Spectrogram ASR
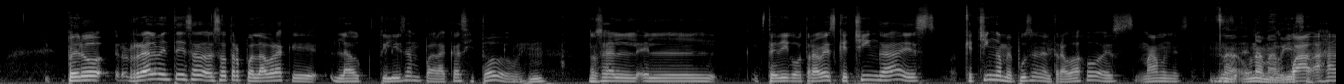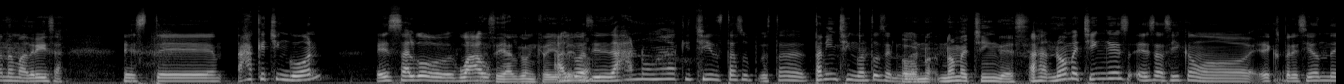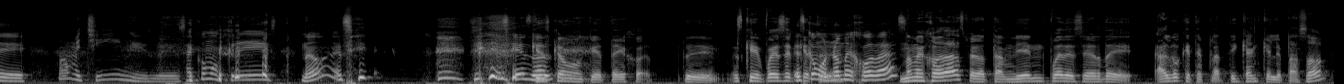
Pero realmente esa es otra palabra que la utilizan para casi todo, güey. O sea, el, te digo otra vez, qué chinga es, qué chinga me puse en el trabajo, es, mames, una, una madriza. ajá, una madriza. Este, ah, qué chingón. Es algo wow. Sí, algo increíble. Algo así de, ah, no, ah, qué chido, está, está, está bien chingón tu celular. O no, no me chingues. Ajá, no me chingues es así como expresión de, no me chingues, güey. O sea, ¿cómo crees? ¿No? Sí. sí, sí, eso. Que es como que te, este, es que puede ser es como no me jodas. No me jodas, pero también puede ser de algo que te platican que le pasó.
